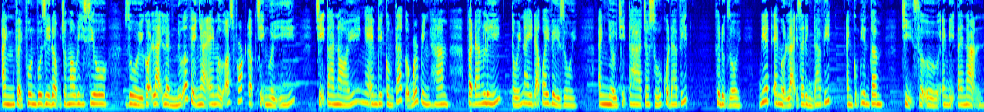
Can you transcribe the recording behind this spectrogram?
Anh phải phone vô di động cho Mauricio, rồi gọi lại lần nữa về nhà em ở Oxford gặp chị người Ý. Chị ta nói nghe em đi công tác ở Birmingham và đáng lý tối nay đã quay về rồi. Anh nhờ chị ta cho số của David. Thôi được rồi, biết em ở lại gia đình David, anh cũng yên tâm, chỉ sợ em bị tai nạn.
